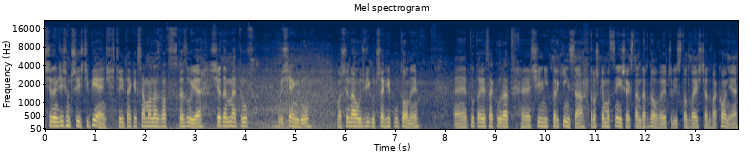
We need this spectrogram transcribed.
7035, czyli tak jak sama nazwa wskazuje, 7 metrów wysięgu, maszyna o udźwigu 3,5 tony. E, tutaj jest akurat e, silnik Perkinsa, troszkę mocniejszy jak standardowy, czyli 122 konie.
